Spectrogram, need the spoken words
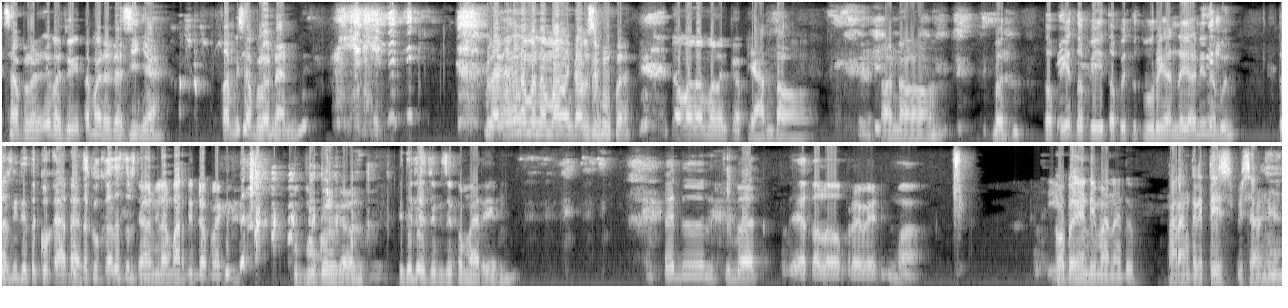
Sablonnya baju hitam ada dasinya. Tapi sablonan. Belakang nama-nama lengkap semua. Nama-nama lengkap Yanto. Tono. Baru topinya topi topi tuturi Handayani nah bun. Tapi ditekuk ke atas. Ditekuk ke atas terus Jangan bilang party dog lagi. Kepukul kau. Itu dia jok kemarin. Aduh lucu banget. Ya kalau prewedding mah. Kau pengen di mana tuh? Parangtritis misalnya.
